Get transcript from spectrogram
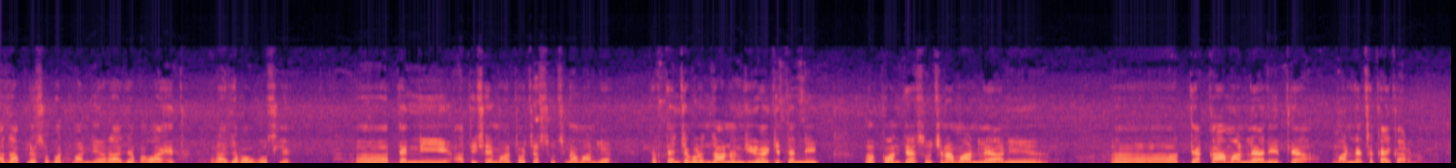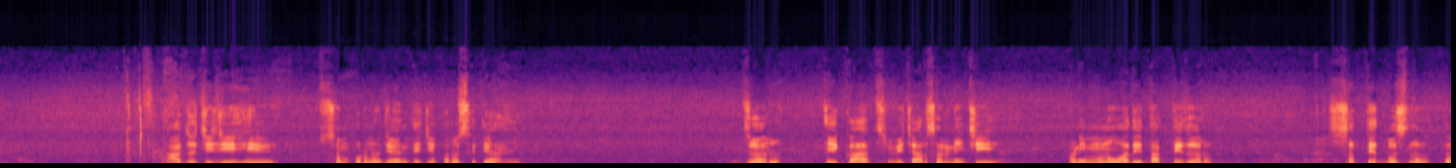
आज आपल्यासोबत मान्य राजाभाऊ आहेत राजाभाऊ भोसले. त्यांनी अतिशय महत्त्वाच्या सूचना मांडल्या. तर त्यांच्याकडून जाणून घेऊया की त्यांनी कोणत्या सूचना मांडल्या आणि त्या का मांडल्या आणि त्या मांडण्याचं काय कारण? आजची जी ही संपूर्ण जयंतीची परिस्थिती आहे जर एकाच विचारसरणीची आणि मनोवादी ताकदी जर सत्तेत बसलं तर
